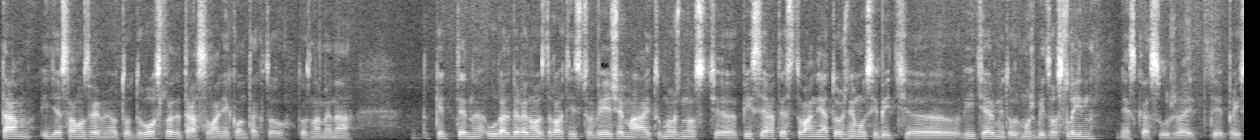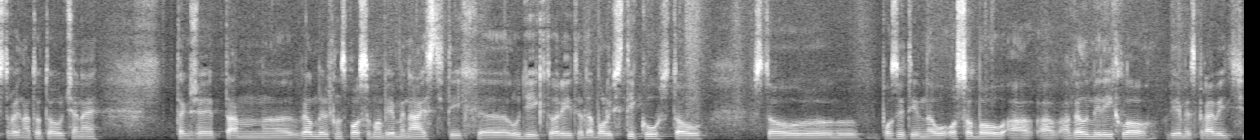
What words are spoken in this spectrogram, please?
tam ide samozrejme o to dôsledné trasovanie kontaktov. To znamená, keď ten úrad verejného zdravotníctva vie, že má aj tú možnosť e, PCR testovania, to už nemusí byť e, výtermi, to už môže byť zo slín. Dneska sú už aj tie prístroje na toto určené. Takže tam e, veľmi rýchlym spôsobom vieme nájsť tých ľudí, ktorí teda boli v styku s tou, s tou pozitívnou osobou a, a, a veľmi rýchlo vieme spraviť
